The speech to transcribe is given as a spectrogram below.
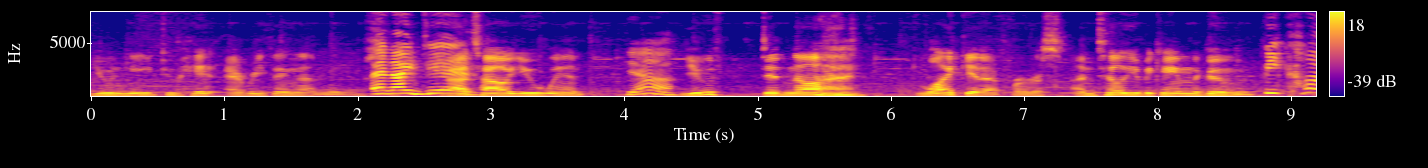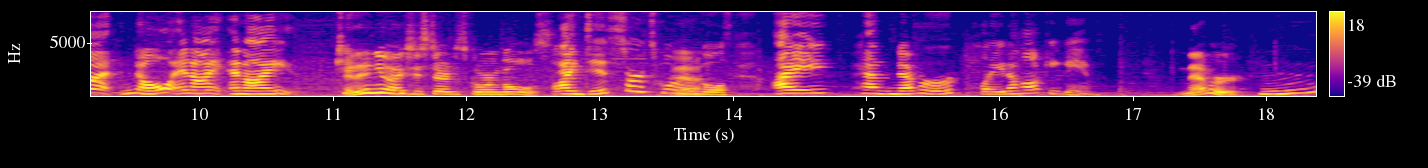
You need to hit everything that moves. And I did. That's how you win. yeah. You did not like it at first until you became the goon. Because no, and I and I And then you actually started scoring goals. I did start scoring Yeah. goals. I have never played a hockey game. Never. No.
